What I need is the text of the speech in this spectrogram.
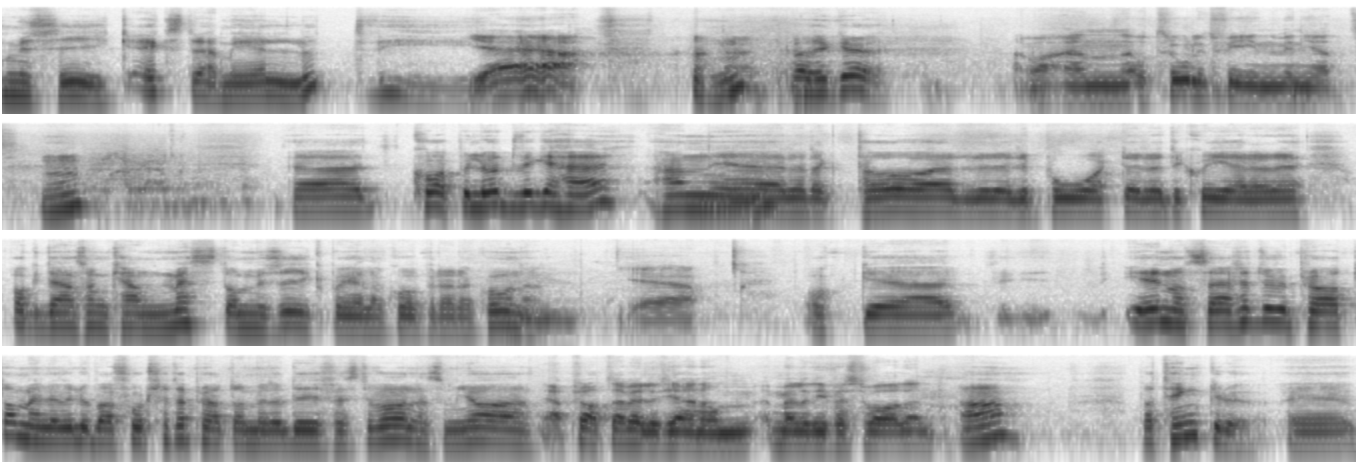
Musik extra med Ludvig. Eh, KP Ludvig är här. Han är redaktör, reporter, redigerare och den som kan mest om musik på hela KP-redaktionen. Yeah. Och eh, är det något särskilt du vill prata om eller vill du bara fortsätta prata om Melodifestivalen som jag... Jag pratar väldigt gärna om Melodifestivalen. Ja, vad tänker du eh,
